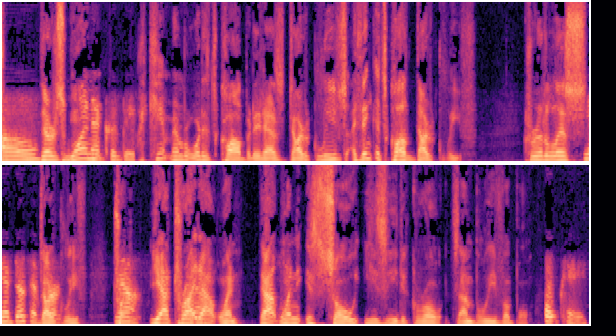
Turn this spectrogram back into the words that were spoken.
Oh, There's one that could be. I can't remember what it's called, but it has dark leaves. I think it's called dark leaf. Corydalis Yeah, it does have dark dark- leaf. Try, Yeah. yeah, try Yeah. that one. That one is so easy to grow. It's unbelievable. Okay.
